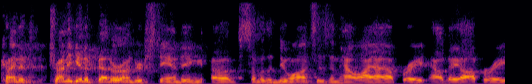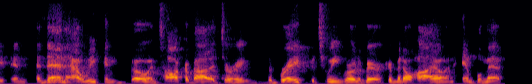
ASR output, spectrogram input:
kind of trying to get a better understanding of some of the nuances and how I operate, how they operate, and, and then how we can go and talk about it during the break between Road America and Mid Ohio and implement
